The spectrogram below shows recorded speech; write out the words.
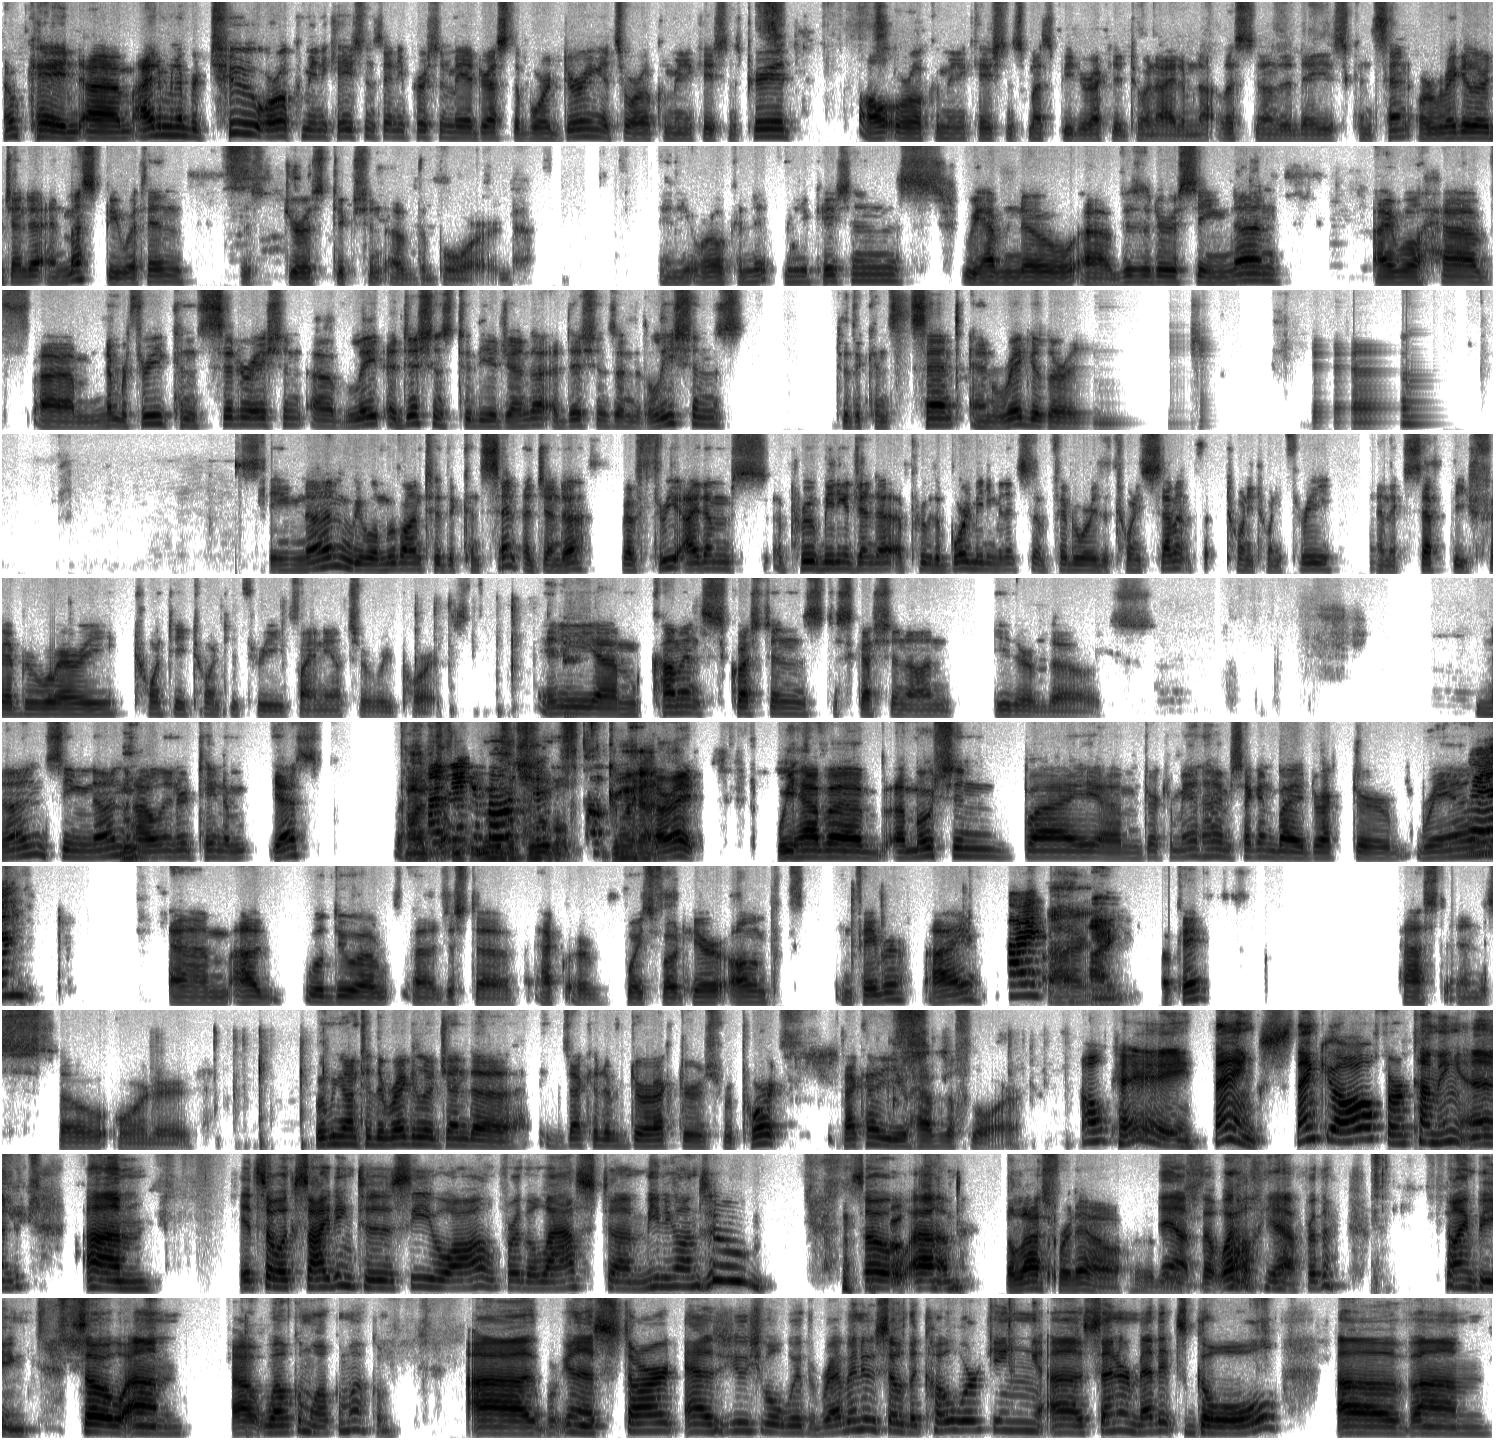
Okay, um, item number two, oral communications. Any person may address the board during its oral communications period. All oral communications must be directed to an item not listed on today's consent or regular agenda and must be within the jurisdiction of the board. Any oral communications? We have no uh, visitors, seeing none. I will have um, number three, consideration of late additions to the agenda, additions and deletions to the consent and regular. agenda. Seeing none, we will move on to the consent agenda. We have three items, approve meeting agenda, approve the board meeting minutes of February the 27th, 2023, and accept the February 2023 financial reports. Any um, comments, questions, discussion on either of those? None, seeing none, Move- I'll entertain them. yes? I make a motion. Go ahead. All right. We have a, a motion by um, Director Mannheim, second by Director Rand. Rand, Um, I will do a, uh, just a, ac- or voice vote here. All in, in favor? Aye. Aye. Aye. Okay. Passed and so ordered. Moving on to the regular agenda, Executive Director's Report. Becca, you have the floor. Okay, thanks. Thank you all for coming and um, it's so exciting to see you all for the last uh, meeting on Zoom. So um, The last for now. yeah, but well, yeah, for the time being. So um, uh, welcome, welcome, welcome. Uh, we're gonna start as usual with revenue. So the co-working uh, center met its goal of um,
